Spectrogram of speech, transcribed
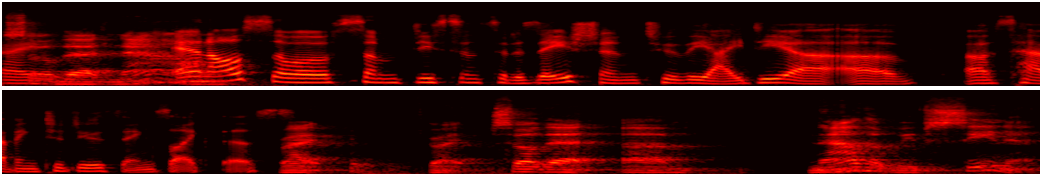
Right. So that now and also some desensitization to the idea of us having to do things like this. Right, right. So that um, now that we've seen it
